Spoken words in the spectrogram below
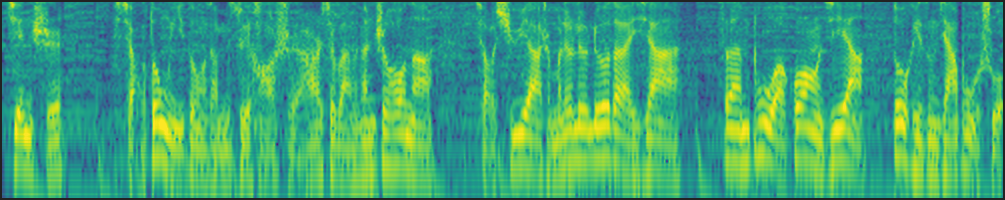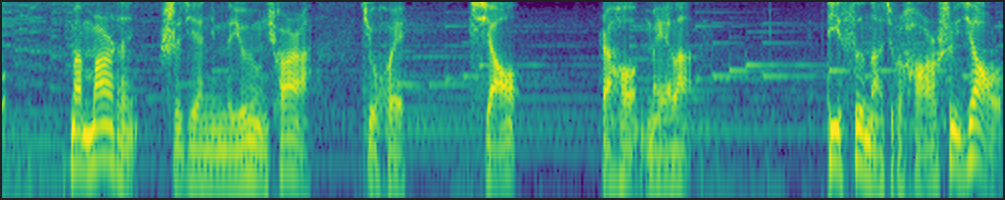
坚持小动一动，咱们最好是，而且晚饭之后呢，小区啊什么溜溜溜达一下，散散步啊，逛逛街啊，都可以增加步数。慢慢的时间，你们的游泳圈啊就会小，然后没了。第四呢，就是好好睡觉了。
